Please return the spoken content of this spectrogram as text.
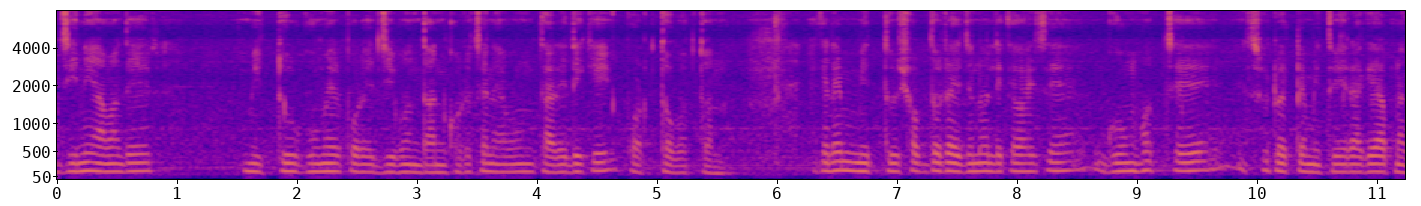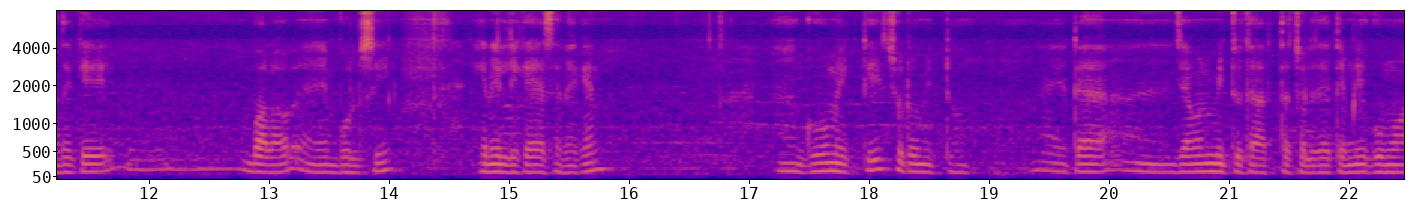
যিনি আমাদের মৃত্যু ঘুমের পরে জীবন দান করেছেন এবং তার দিকে প্রত্যাবর্তন। এখানে মৃত্যু শব্দটা এই জন্য লেখা হয়েছে, ঘুম হচ্ছে ছোটো একটা মৃত্যু। এর আগে আপনাদেরকে বলা বলছি। এখানে লেখা আছে দেখেন ঘুম একটি ছোট মৃত্যু। এটা যেমন মৃত্যুতে আত্মা চলে যায়, তেমনি ঘুমা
